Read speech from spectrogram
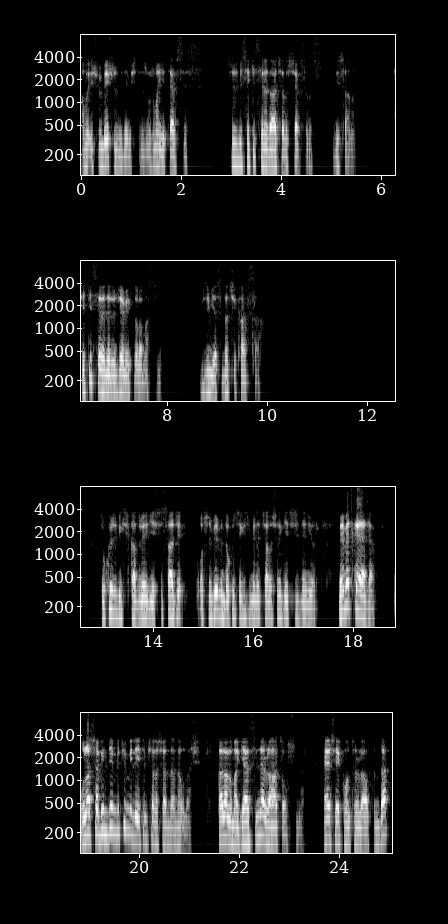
Ama 3500 mü demiştiniz? O zaman yetersiz. Siz bir 8 sene daha çalışacaksınız Nisa Hanım. 8 seneden önce emekli olamazsınız. Bizim yasada çıkarsa. 900 bin kişi kadroya geçti. Sadece 31.908 millet çalışanı geçici deniyor. Mehmet Kayacan. Ulaşabildiğim bütün milli eğitim çalışanlarına ulaş. Kanalıma gelsinler rahat olsunlar. Her şey kontrol altında.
